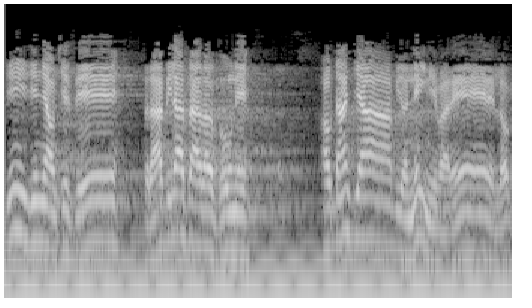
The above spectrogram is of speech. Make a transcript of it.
ပြင်းချင်းကြောင့်ဖြစ်စေသရာတိလစသောဂုံတွေအောက်တန်းကြပြီးတော့နှိမ့်နေပါတယ်တဲ့လောက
